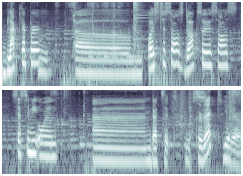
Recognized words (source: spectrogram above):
black pepper Hmm. um, oyster sauce dark soya sauce sesame oil and that's it Yes. correct Yes. yeah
